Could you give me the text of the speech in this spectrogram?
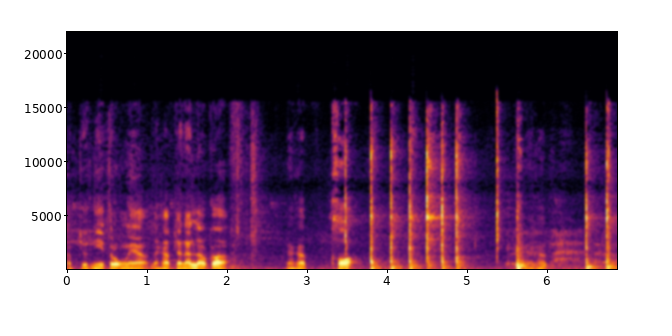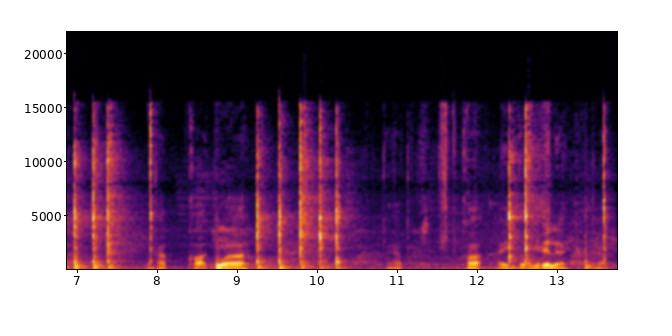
กับจุดนี้ตรงแล้วนะครับ จากนั้นเราก็นะครับเคาะนะครับนะครับเคาะตัวนะครับเคาะไอตัวนี้ได้เลยนะครับ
